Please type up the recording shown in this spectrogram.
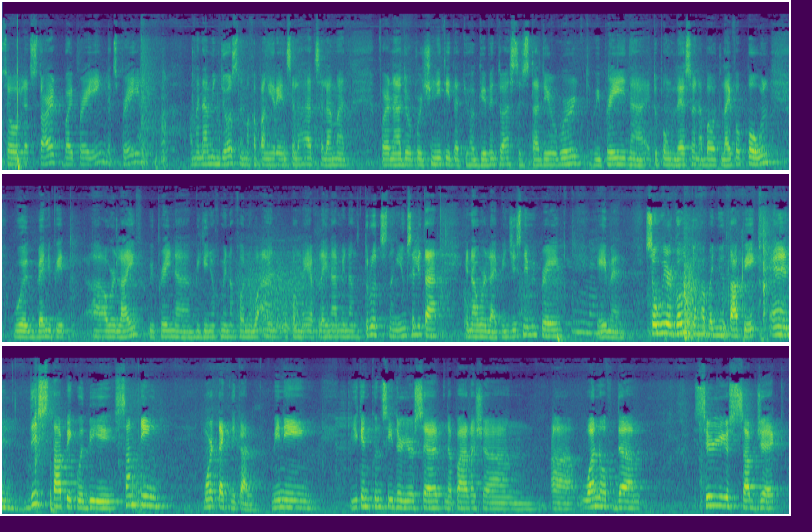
So let's start by praying. Let's pray. Ama namin Diyos na makapangyarihan sa lahat, salamat for another opportunity that you have given to us to study your word. We pray na ito pong lesson about life of Paul would benefit uh, our life. We pray na bigyan niyo kami ng kaunawaan upang may apply namin ng truths ng iyong salita in our life. In Jesus' name we pray. Amen. Amen. So we are going to have a new topic and this topic would be something more technical. Meaning, you can consider yourself na para siyang uh, one of the serious subject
